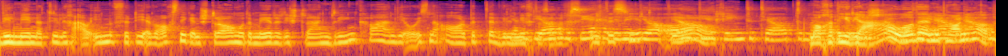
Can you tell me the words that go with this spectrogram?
weil wir natürlich auch immer für die Erwachsenen einen Strang oder mehrere Stränge drin hatten in unseren Arbeiten, weil ja, mich das einfach sicher, interessiert. Ja, ja. die Kindertheater machen die ja auch, oder? Mit Hannibal.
